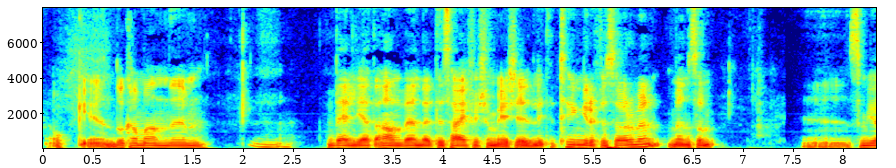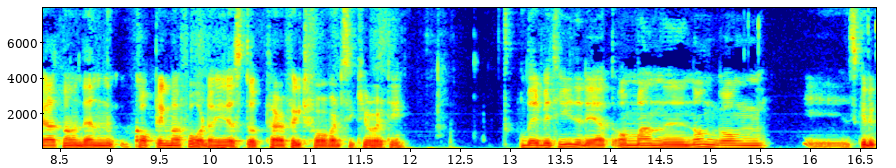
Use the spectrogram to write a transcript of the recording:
Och då kan man välja att använda ett decipher som är lite tyngre för servern men som, eh, som gör att man, den koppling man får då är just då Perfect Forward Security. Och det betyder det att om man eh, någon gång eh, skulle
